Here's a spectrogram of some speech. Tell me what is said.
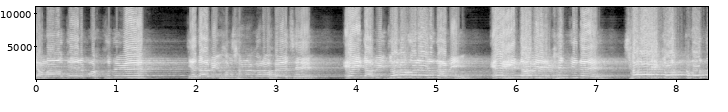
জামাতের পক্ষ থেকে যে দাবি ঘোষণা করা হয়েছে এই দাবি জনগণের দাবি, এই দাবির ভিত্তিতে সবাইকে ঐক্যবদ্ধ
